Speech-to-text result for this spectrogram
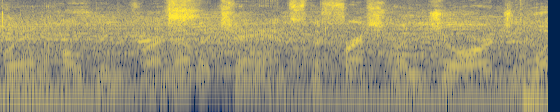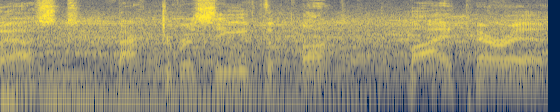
Quinn hoping for another chance. The freshman George West back to receive the punt by Perez.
